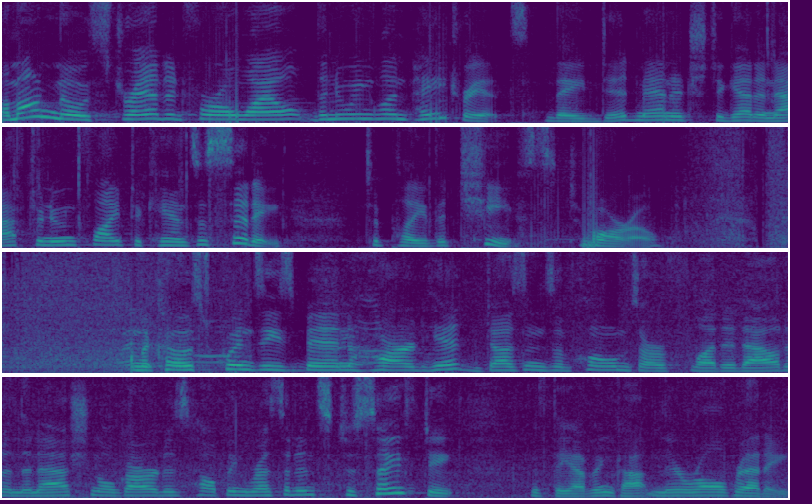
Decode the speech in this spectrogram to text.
Among those stranded for a while, the New England Patriots. They did manage to get an afternoon flight to Kansas City to play the Chiefs tomorrow. On the coast, Quincy's been hard hit. Dozens of homes are flooded out, and the National Guard is helping residents to safety if they haven't gotten there already.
